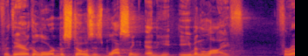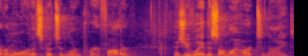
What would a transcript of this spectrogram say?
For there the Lord bestows his blessing and he, even life forevermore. Let's go to the in prayer. Father, as you've laid this on my heart tonight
